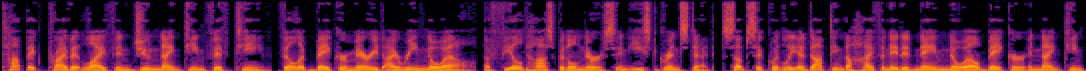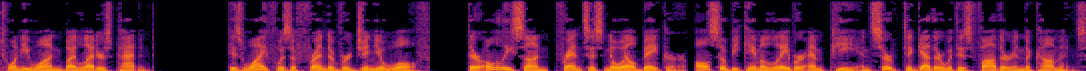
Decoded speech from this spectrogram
Topic private life In June 1915, Philip Baker married Irene Noel, a field hospital nurse in East Grinstead, subsequently adopting the hyphenated name Noel Baker in 1921 by letters patent. His wife was a friend of Virginia Woolf. Their only son, Francis Noel Baker, also became a Labour MP and served together with his father in the Commons.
